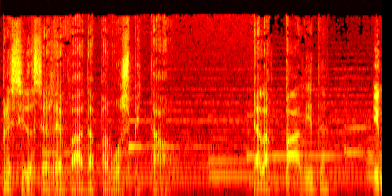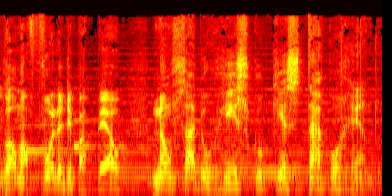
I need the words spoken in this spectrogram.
precisa ser levada para um hospital. Ela, pálida, igual uma folha de papel, não sabe o risco que está correndo.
